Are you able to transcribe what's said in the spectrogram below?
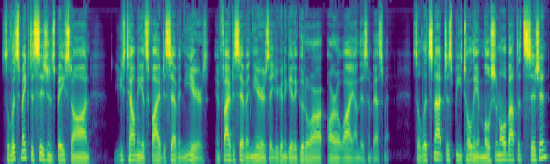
So let's make decisions based on you tell me it's five to seven years. In five to seven years, that you're going to get a good ROI on this investment. So let's not just be totally emotional about the decision.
